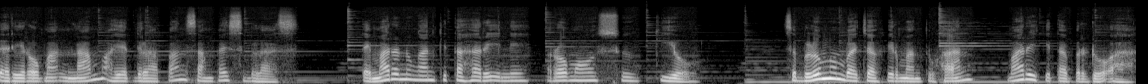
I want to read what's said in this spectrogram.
dari Roma 6 ayat 8 sampai 11. Tema renungan kita hari ini Romo Sugio. Sebelum membaca firman Tuhan, mari kita berdoa.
